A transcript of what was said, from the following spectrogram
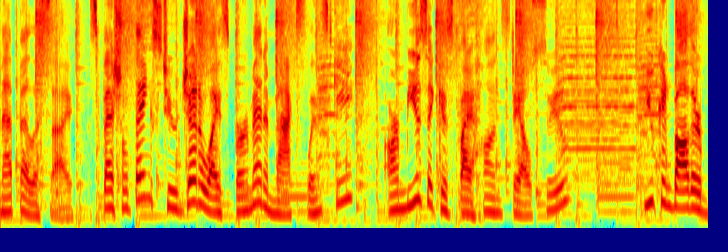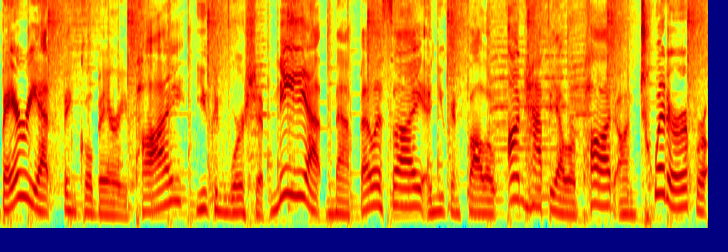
Matt Bellassai. Special thanks to Jenna Weiss Berman and Max Linsky. Our music is by Hansdale Hsu. You can bother Barry at Finkelberry Pie. You can worship me at Matt Bellassai, and you can follow Unhappy Hour Pod on Twitter for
